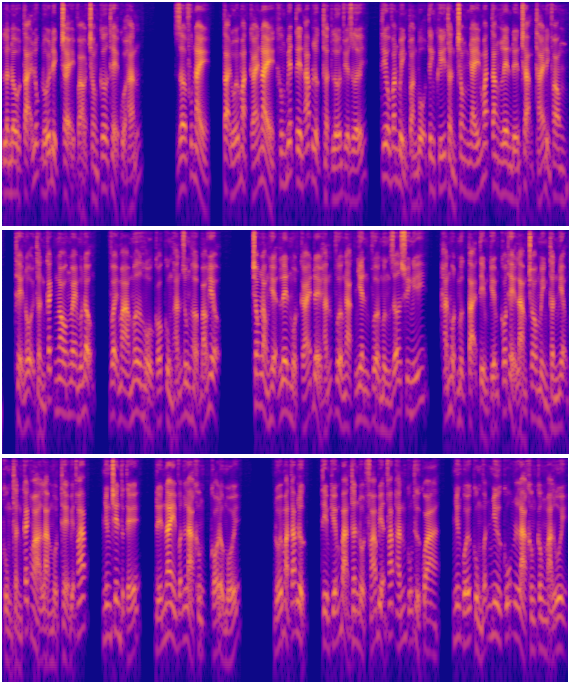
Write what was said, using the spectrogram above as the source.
lần đầu tại lúc đối địch chạy vào trong cơ thể của hắn. Giờ phút này, tại đối mặt cái này không biết tên áp lực thật lớn phía dưới, tiêu văn bình toàn bộ tinh khí thần trong nháy mắt tăng lên đến trạng thái đ ỉ n h phong, thể nội thần cách ngao ngoe muốn động, vậy mà mơ hồ có cùng hắn dung hợp báo hiệu. Trong lòng hiện lên một cái để hắn vừa ngạc nhiên vừa mừng rỡ suy nghĩ, hắn một mực tại tìm kiếm có thể làm cho mình thần niệm cùng thần cách hòa làm một thể biện pháp, nhưng trên thực tế, đến nay vẫn là không có đầu mối. Đối mặt áp lực, tìm kiếm bản thân đột phá biện pháp hắn cũng thử qua, nhưng cuối cùng vẫn như cũng là không công mà lui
